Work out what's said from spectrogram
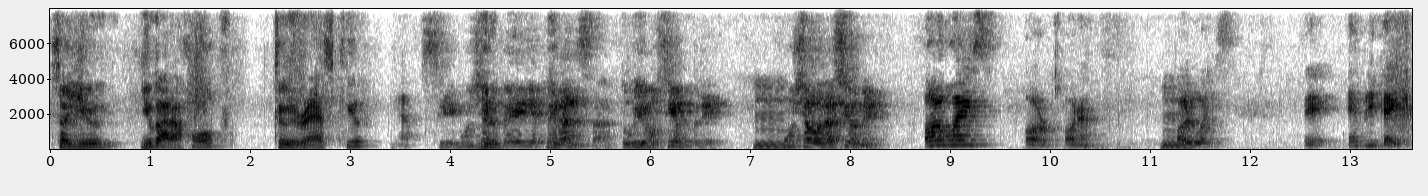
So you you got a hope to rescue? Sí, mucha fe y esperanza tuvimos siempre. Mm. Muchas oraciones. Always or ora. Mm. Always. Eh, every day.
